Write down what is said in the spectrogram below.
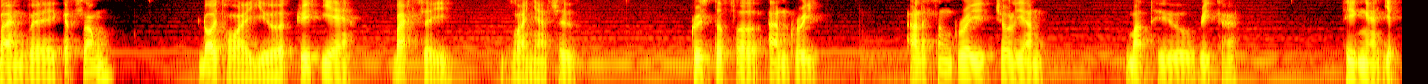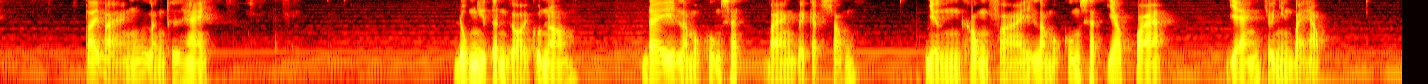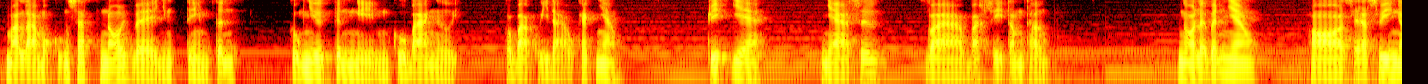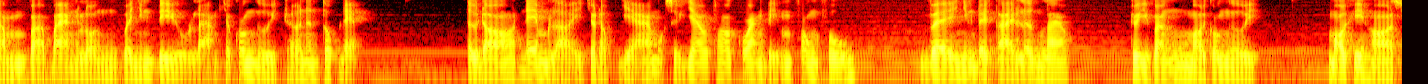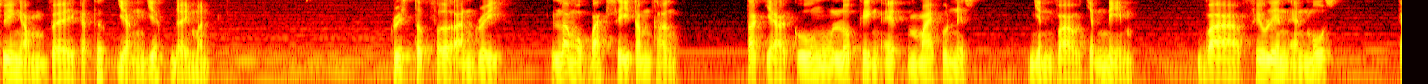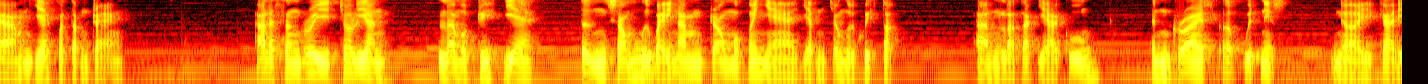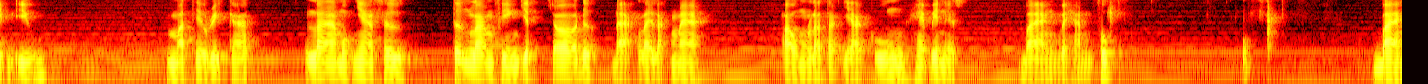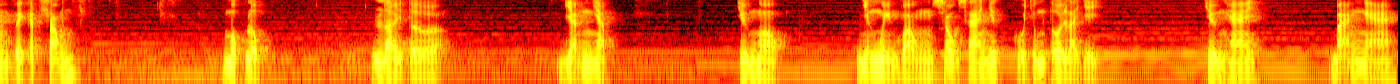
bàn về cách sống, đối thoại giữa triết gia, bác sĩ và nhà sư. Christopher andre, alexandre julian matthew ricard. Thiên nga dịch, tái bản lần thứ hai. Đúng như tên gọi của nó, đây là một cuốn sách bàn về cách sống, nhưng không phải là một cuốn sách giáo khoa dán cho những bài học mà là một cuốn sách nói về những tiềm tin cũng như kinh nghiệm của ba người, có ba quỹ đạo khác nhau. Triết gia, nhà sư và bác sĩ tâm thần. Ngồi lại bên nhau, họ sẽ suy ngẫm và bàn luận về những điều làm cho con người trở nên tốt đẹp. Từ đó đem lại cho độc giả một sự giao thoa quan điểm phong phú về những đề tài lớn lao, truy vấn mọi con người mỗi khi họ suy ngẫm về cách thức dẫn dắt đời mình christopher andre là một bác sĩ tâm thần tác giả cuốn looking at mindfulness nhìn vào chánh niệm và feeling and mood cảm giác và tâm trạng alexandre Jolian là một triết gia từng sống 17 năm trong một ngôi nhà dành cho người khuyết tật. Anh là tác giả cuốn In Rise of Witness, ngợi ca điểm yếu. Matthew Ricard là một nhà sư từng làm phiên dịch cho Đức Đạt Lai Lạt Ma. Ông là tác giả cuốn Happiness, bàn về hạnh phúc. Bàn về cách sống. Mục lục Lời tựa Dẫn nhập Chương 1 Những nguyện vọng sâu xa nhất của chúng tôi là gì? Chương 2 Bản ngã,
